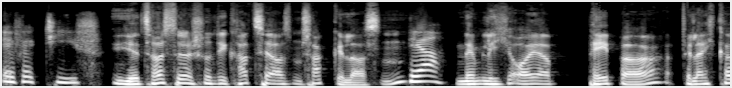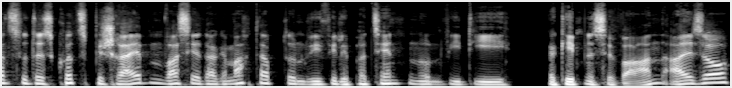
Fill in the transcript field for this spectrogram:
effektiv. Jetzt hast du ja schon die Katze aus dem Sack gelassen. Ja. Nämlich euer Paper. Vielleicht kannst du das kurz beschreiben, was ihr da gemacht habt und wie viele Patienten und wie die Ergebnisse waren. Also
